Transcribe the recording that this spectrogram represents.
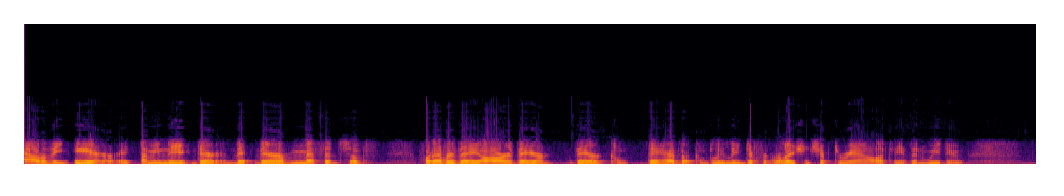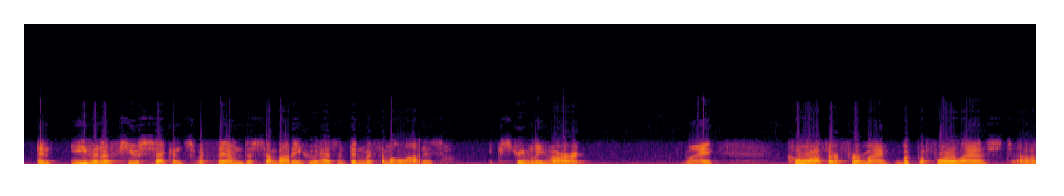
out of the air. I mean, they, their their methods of whatever they are, they are they are they have a completely different relationship to reality than we do. And even a few seconds with them to somebody who hasn't been with them a lot is extremely hard my co-author for my book before last, uh,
